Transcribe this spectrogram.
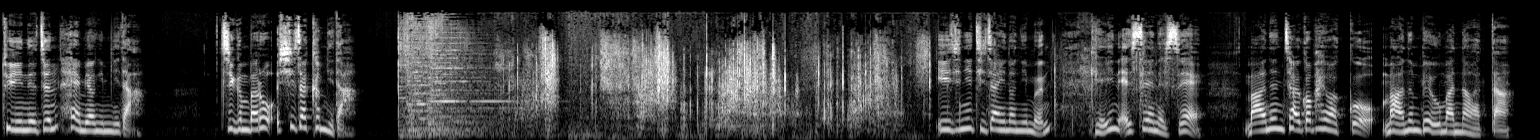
뒤늦은 해명입니다. 지금 바로 시작합니다. 이진희 디자이너님은 개인 SNS에 많은 작업해왔고 많은 배우 만나왔다.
